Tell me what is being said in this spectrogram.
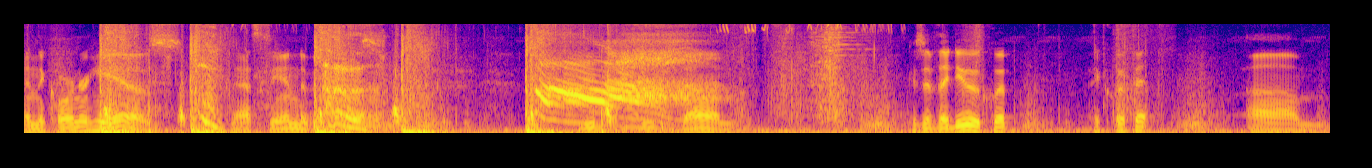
In the corner he is. That's the end of it. Done. Because if they do equip equip it, um,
